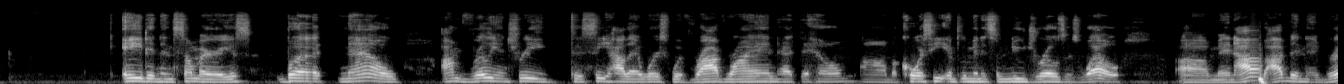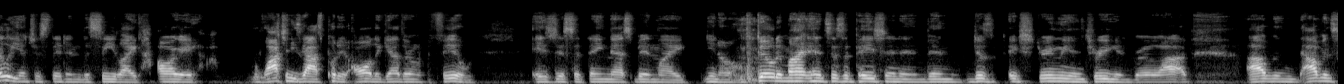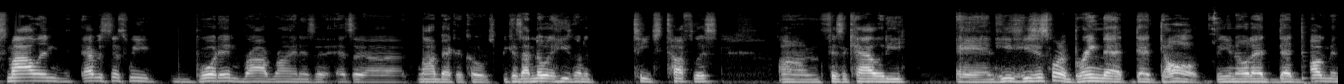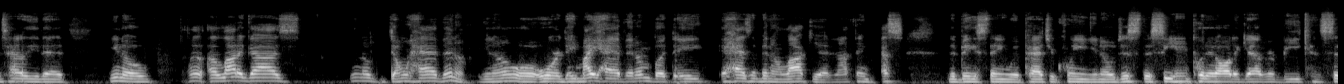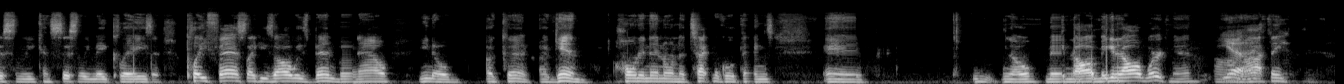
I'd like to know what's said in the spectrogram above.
aided in some areas. But now, I'm really intrigued to see how that works with Rob Ryan at the helm. Um, of course, he implemented some new drills as well. Um, and I've, I've been really interested in to see like, okay, watching these guys put it all together on the field is just a thing that's been like, you know, building my anticipation and been just extremely intriguing, bro. I, I've been I've been smiling ever since we brought in Rob Ryan as a as a uh, linebacker coach because I know that he's going to teach toughness um, physicality, and he, he's just going to bring that that dog, you know, that that dog mentality that you know a, a, lot of guys, you know, don't have in them, you know, or or they might have in them, but they it hasn't been unlocked yet. And I think that's the biggest thing with Patrick Queen, you know, just to see him put it all together, be consistently, consistently make plays and play fast like he's always been. But now, you know, again, again, honing in on the technical things and you know, making it all making it all work, man. Um, yeah, I think.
